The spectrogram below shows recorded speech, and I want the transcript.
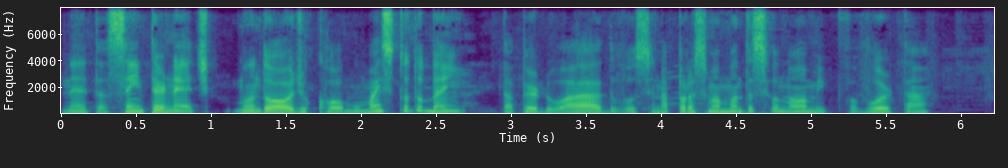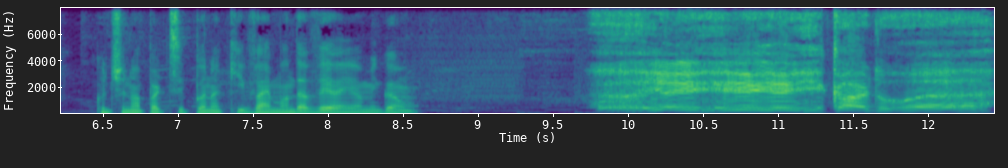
né? Tá sem internet. Mandou áudio como? Mas tudo bem, tá perdoado. Você na próxima manda seu nome, por favor, tá? Continuar participando aqui. Vai, manda ver aí, amigão. Ah, E aí, e aí, Ricardo? É,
